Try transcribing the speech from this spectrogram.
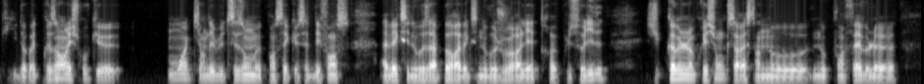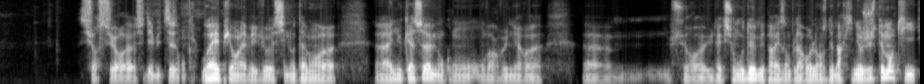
qui doit pas être présent. Et je trouve que moi qui en début de saison me pensais que cette défense, avec ses nouveaux apports, avec ses nouveaux joueurs, allait être plus solide, j'ai quand même l'impression que ça reste un de nos points faibles sur, sur euh, ce début de saison. Ouais, et puis on l'avait vu aussi notamment euh, euh, à Newcastle, donc on, on va revenir sur une action ou deux, mais par exemple la relance de Marquinhos, justement, qui,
